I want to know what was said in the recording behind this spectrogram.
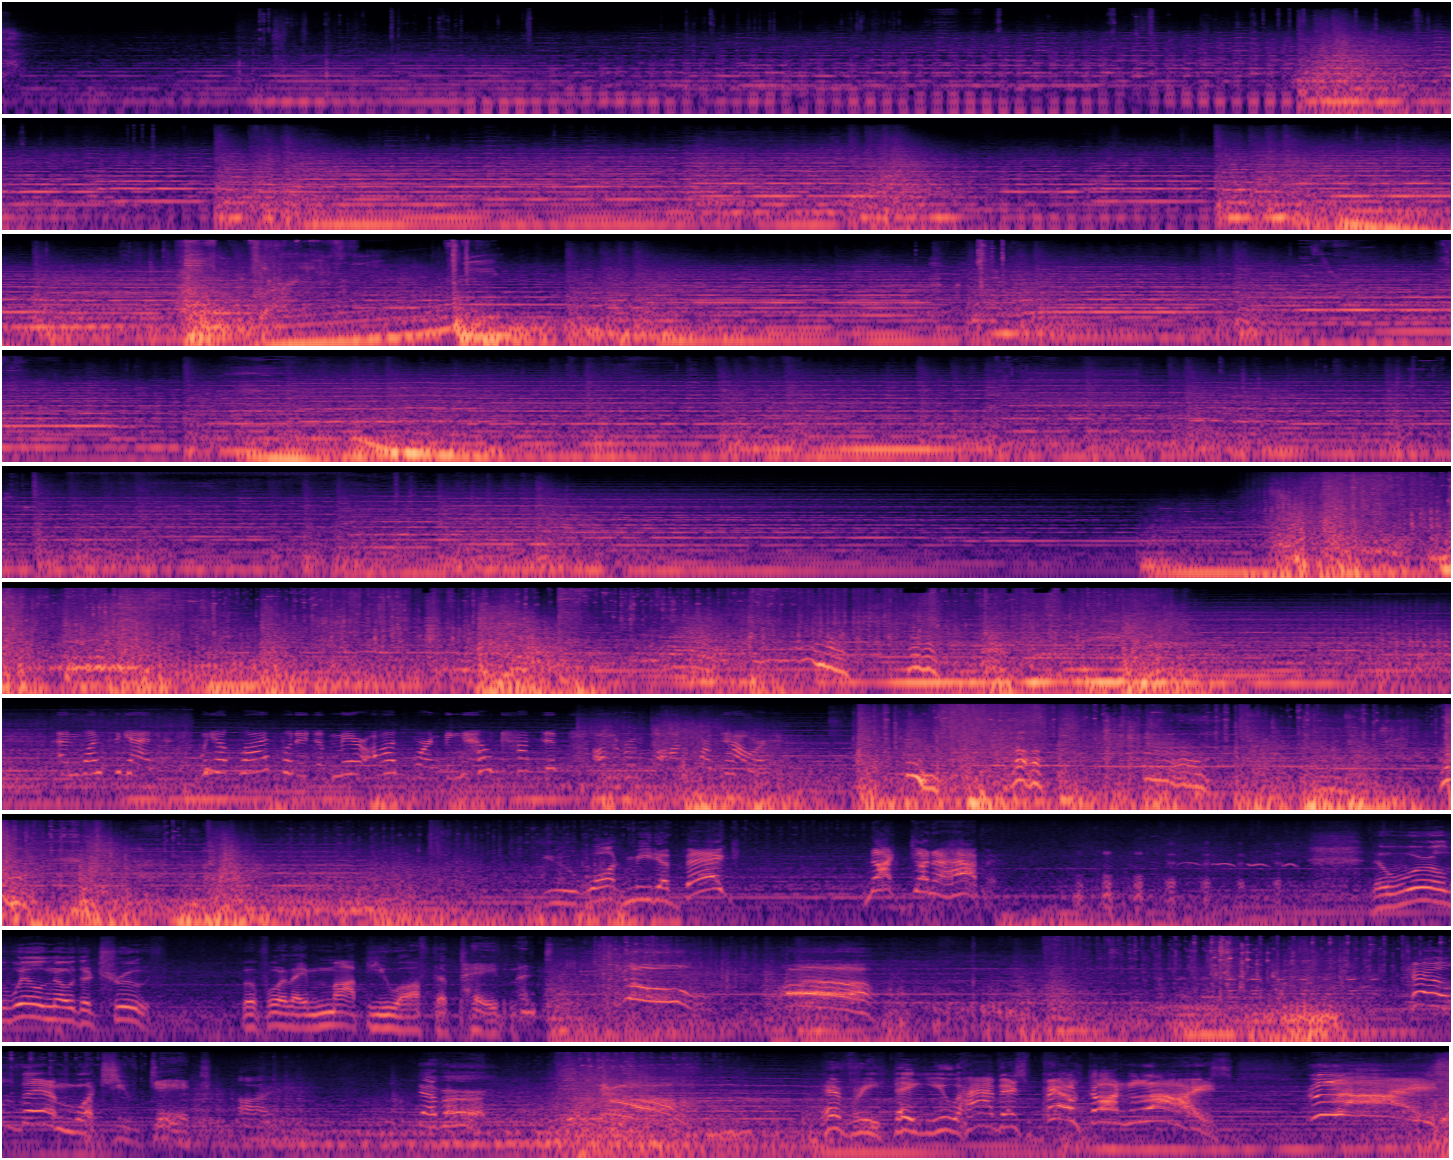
We have live footage of Mayor Osborn being held captive on the roof of Oscorp Tower. You want me to beg? Not gonna happen! The world will know the truth before they mop you off the pavement. Them what you did. I never. Everything you have is built on lies! Lies!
